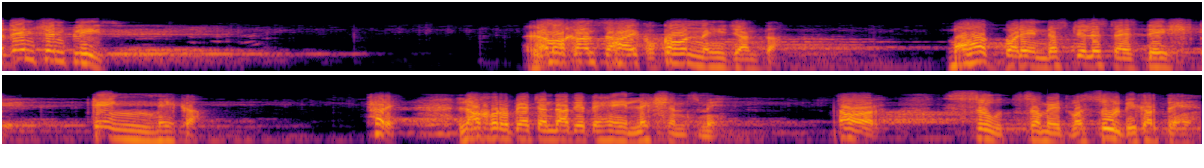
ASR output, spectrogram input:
attention please. रमाकांत सहाय को कौन नहीं जानता? बहुत बड़े इंडस्ट्रियलिस्ट हैं इस देश के। किंग मेकर अरे, लाखों रुपया चंदा देते हैं इलेक्शंस में। और सूद समेत वसूल भी करते हैं।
